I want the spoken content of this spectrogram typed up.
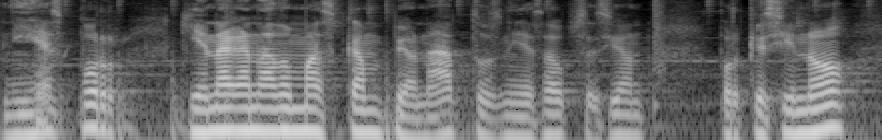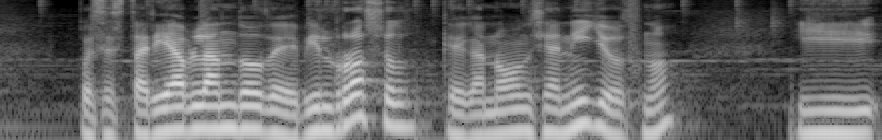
ni es por quién ha ganado más campeonatos, ni esa obsesión. Porque si no, pues estaría hablando de Bill Russell, que ganó 11 anillos, ¿no? Y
